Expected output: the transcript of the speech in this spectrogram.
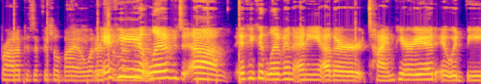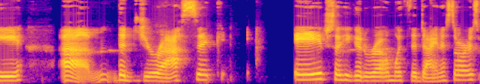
brought up his official bio. What are If some he of his? lived, um, if he could live in any other time period, it would be um, the Jurassic age, so he could roam with the dinosaurs.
